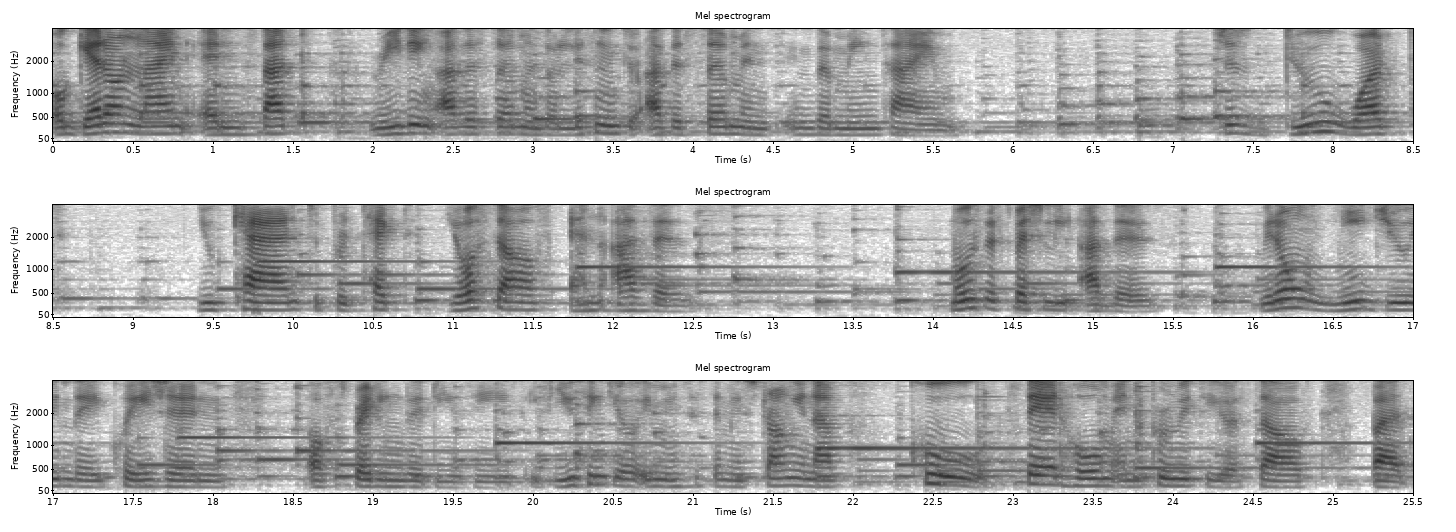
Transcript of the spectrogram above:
or get online and start reading other sermons or listening to other sermons in the meantime. Just do what you can to protect yourself and others. Most especially others. We don't need you in the equation of spreading the disease. If you think your immune system is strong enough, cool, stay at home and prove it to yourself. But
